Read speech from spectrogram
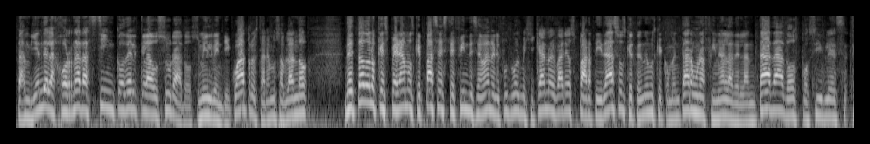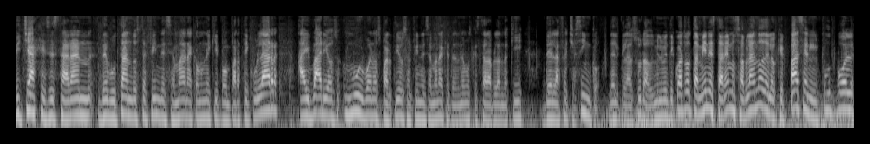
también de la jornada 5 del clausura 2024. Estaremos hablando de todo lo que esperamos que pase este fin de semana en el fútbol mexicano. Hay varios partidazos que tenemos que comentar, una final adelantada, dos posibles fichajes estarán debutando este fin de semana con un equipo en particular. Hay varios muy buenos partidos el fin de semana que tendremos que estar hablando aquí de la fecha 5 del clausura 2024. También estaremos hablando de lo que pasa en el fútbol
